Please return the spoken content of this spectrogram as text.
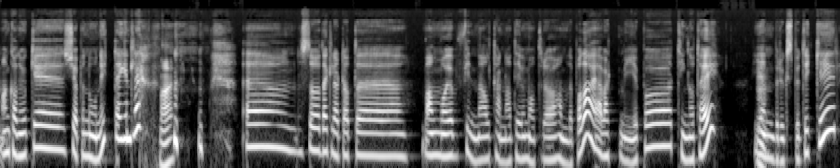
Man kan jo ikke kjøpe noe nytt, egentlig. Nei, Eh, så det er klart at eh, man må jo finne alternative måter å handle på, da. Jeg har vært mye på ting og tøy. Mm. Gjenbruksbutikker.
